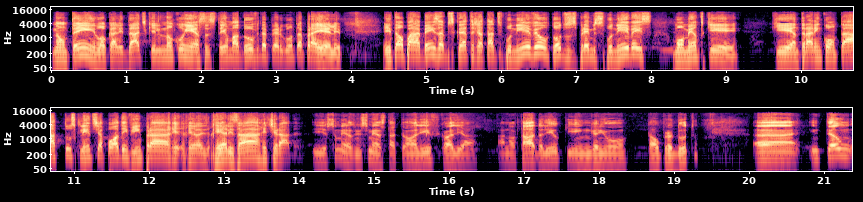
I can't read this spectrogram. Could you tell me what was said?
Não tem localidade que ele não conheça. Se tem uma dúvida, pergunta para ele. Então, parabéns, a bicicleta já está disponível, todos os prêmios disponíveis. Momento que, que entrar em contato, os clientes já podem vir para re realizar a retirada. Isso mesmo, isso mesmo. Tá, então ali, ficou ali anotado ali o que ganhou tal produto. Uh, então,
